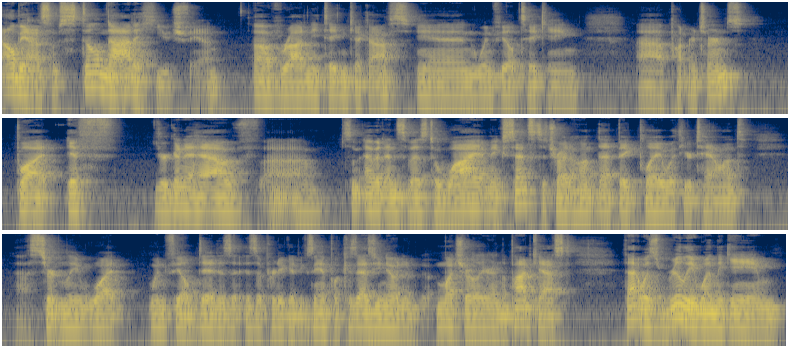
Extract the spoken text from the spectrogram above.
I'll be honest, I'm still not a huge fan of Rodney taking kickoffs and Winfield taking uh, punt returns. But if you're going to have uh, some evidence as to why it makes sense to try to hunt that big play with your talent. Uh, certainly, what Winfield did is a, is a pretty good example because, as you noted much earlier in the podcast, that was really when the game,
